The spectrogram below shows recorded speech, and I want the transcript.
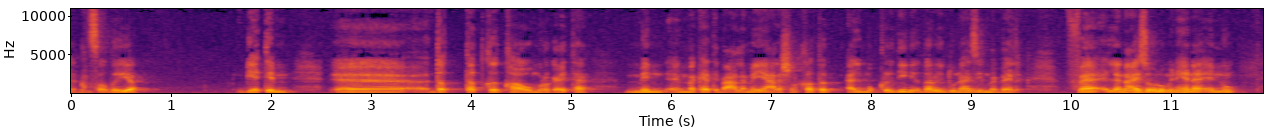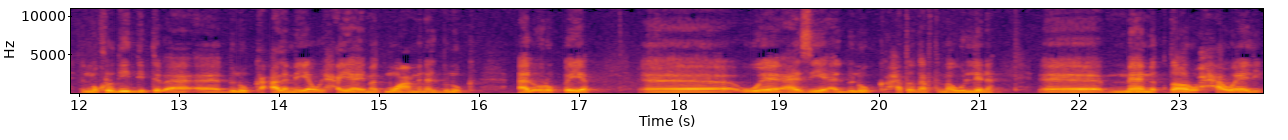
اقتصادية بيتم تدقيقها ومراجعتها من مكاتب عالمية علشان خاطر المقرضين يقدروا يدونا هذه المبالغ. فاللي أنا عايز أقوله من هنا إنه المقرضين دي بتبقى بنوك عالمية والحقيقة مجموعة من البنوك الأوروبية. آه وهذه البنوك هتقدر تمول لنا آه ما مقداره حوالي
